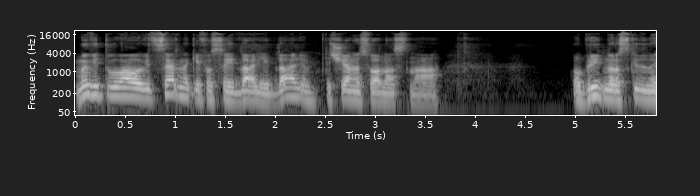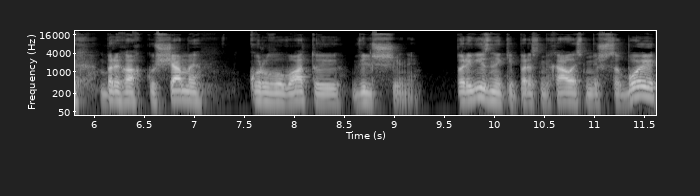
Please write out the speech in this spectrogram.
Ми відпливали від серників усе й далі і далі. Течія несла нас на обрідно розкиданих берегах кущами курлуватої вільшини. Перевізники пересміхались між собою,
